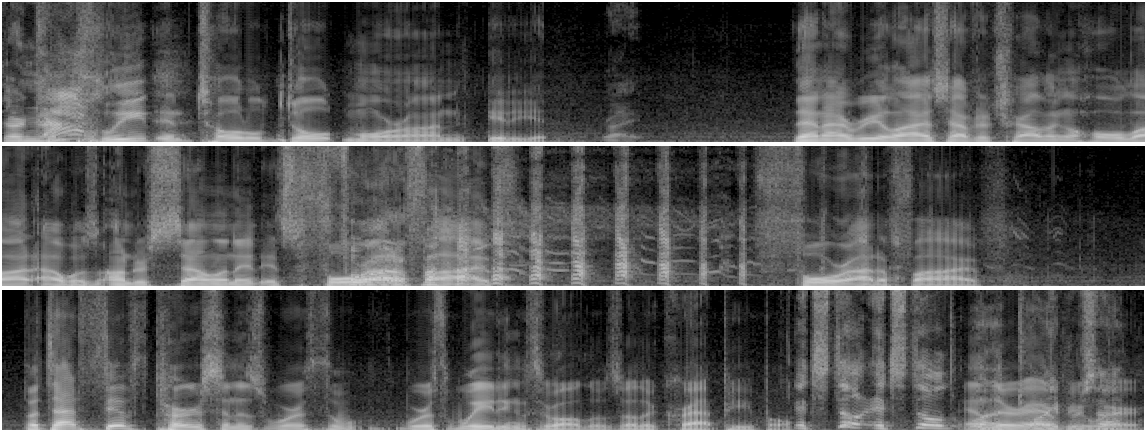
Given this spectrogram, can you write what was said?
they're not complete and total dolt moron idiot. right. Then I realized after traveling a whole lot, I was underselling it. It's four, out, of five. four out of five. But that fifth person is worth the, worth waiting through all those other crap people. It's still, it's still, and what, they're 20%? everywhere.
